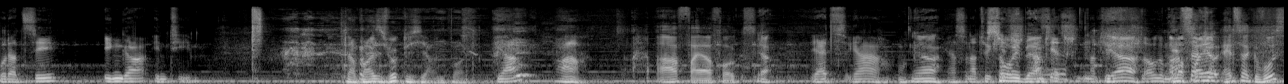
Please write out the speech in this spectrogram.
oder C. Inga Intim. Da weiß ich wirklich die Antwort. Ja? Ah, ah, Firefox. Ja. Ja, jetzt, ja. Okay. Ja. Hast du natürlich Sorry, jetzt, Bernd. hast jetzt natürlich Ja, schlau aber gemacht. Hättest du Fire- hättest du das gewusst?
